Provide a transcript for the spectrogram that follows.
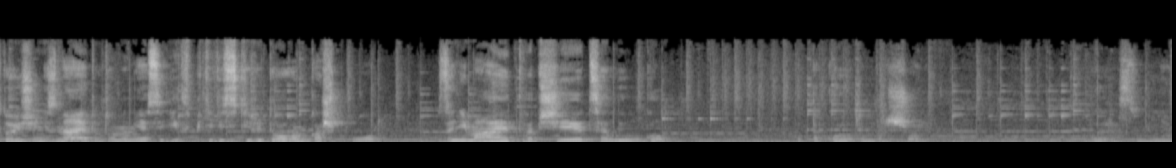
Кто еще не знает, вот он у меня сидит в 50-литровом кашпо. Занимает вообще целый угол. Вот такой вот он большой. Вырос у меня.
